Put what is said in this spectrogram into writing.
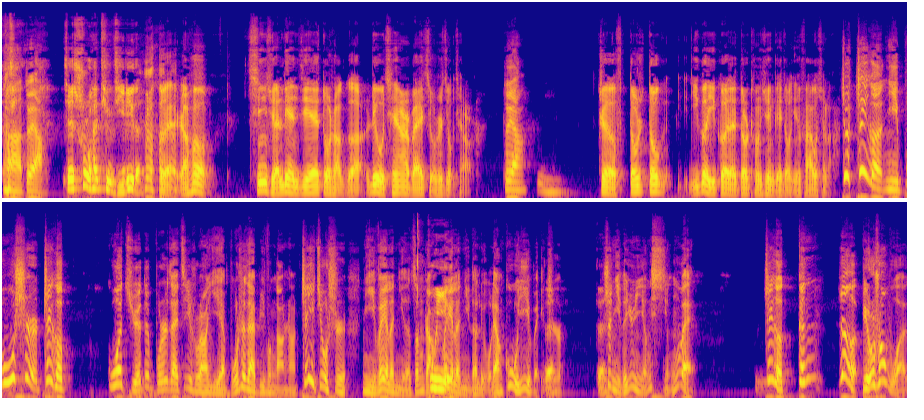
啊，对啊，这数还挺吉利的。对，然后侵权链接多少个？六千二百九十九条。对呀、嗯，这都都一个一个的都是腾讯给抖音发过去了。就这个，你不是这个锅，绝对不是在技术上，也不是在避风港上，这就是你为了你的增长，为了你的流量，故意为之，对对是你的运营行为。这个跟任何，比如说我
